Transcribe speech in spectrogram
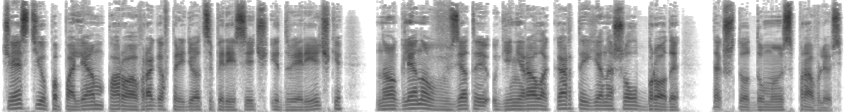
Частью по полям пару оврагов придется пересечь и две речки, но, глянув взятые у генерала карты, я нашел броды, так что, думаю, справлюсь.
